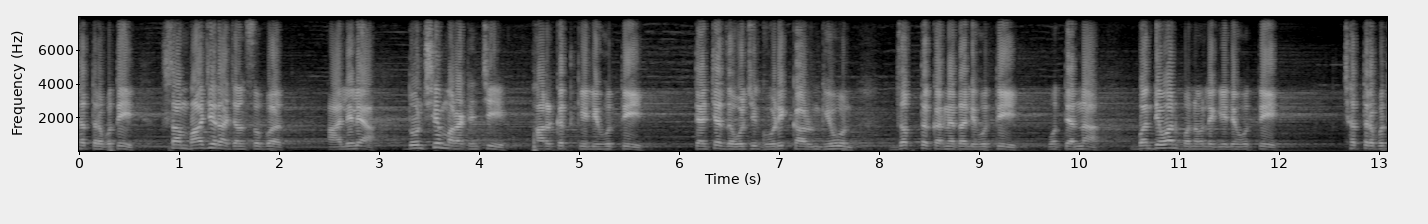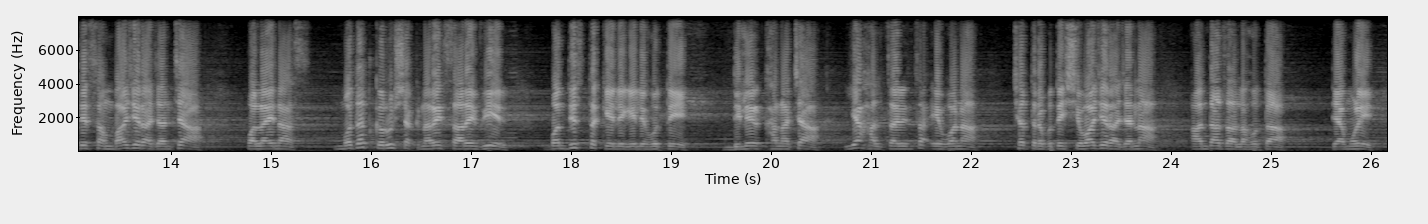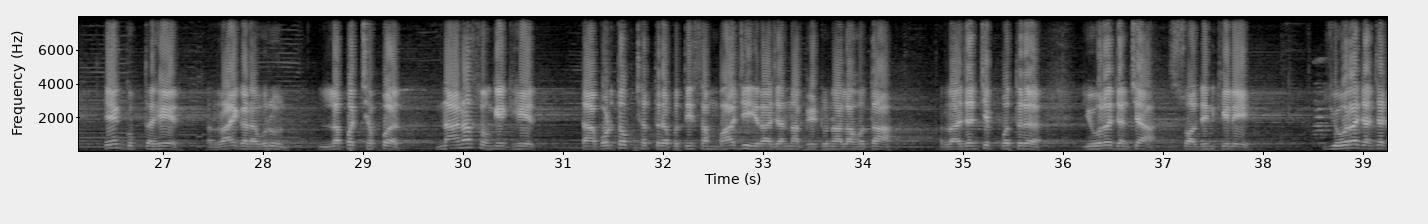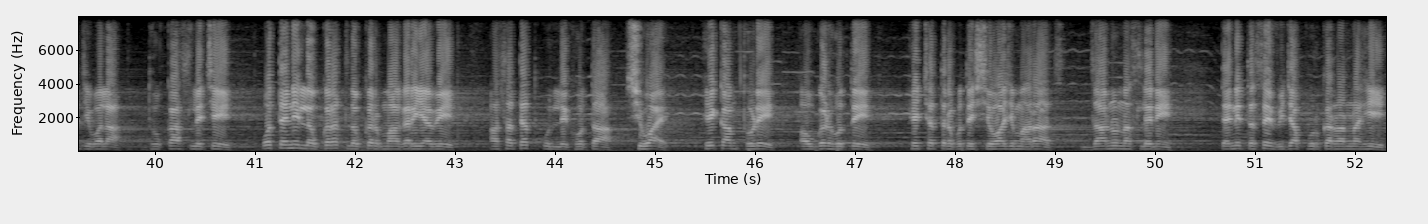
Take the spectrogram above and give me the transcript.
छत्रपती संभाजीराजांसोबत आलेल्या दोनशे मराठ्यांची फारकत केली होती. त्यांच्या जवळची घोडी काढून घेऊन जप्त करण्यात आली होती व त्यांना बंदिवान बनवले गेले होते. छत्रपती संभाजीराजांच्या पलायनास मदत करू शकणारे सारे वीर बंदिस्त केले गेले होते. दिलेर खानाच्या या हालचालींचा एव्हाना छत्रपती शिवाजीराजांना अंदाज आला होता. त्यामुळे एक गुप्तहेर रायगडावरून लपत छपत नाना सोंगे घेत ताबडतोब छत्रपती संभाजी राजांना भेटून आला होता. राजांचे पत्र युवराजांच्या स्वाधीन केले. युवराजांच्या जीवाला धोका असल्याचे व त्यांनी लवकरात लवकर माघारी यावे असा त्यात उल्लेख होता. शिवाय हे काम थोडे अवघड होते. हे छत्रपती शिवाजी महाराज जाणून असल्याने त्यांनी तसे विजापूरकरांनाही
